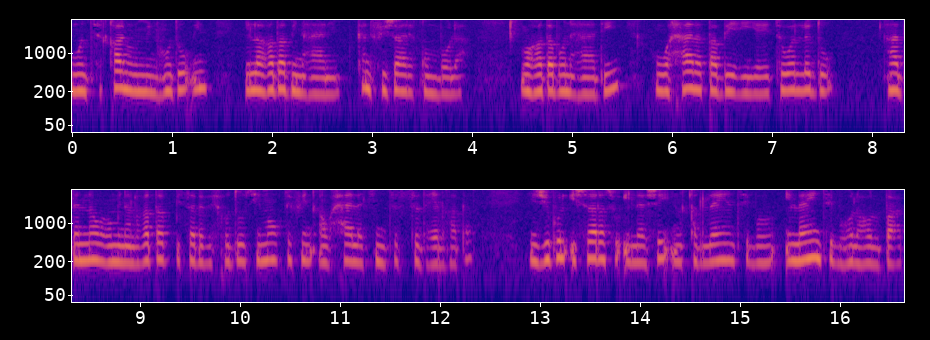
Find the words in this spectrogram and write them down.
هو انتقال من هدوء إلى غضب عالم كانفجار قنبلة. وغضب عادي هو حالة طبيعية يتولد هذا النوع من الغضب بسبب حدوث موقف أو حالة تستدعي الغضب. يجب الإشارة إلى شيء قد لا ينتبه, لا ينتبه له البعض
